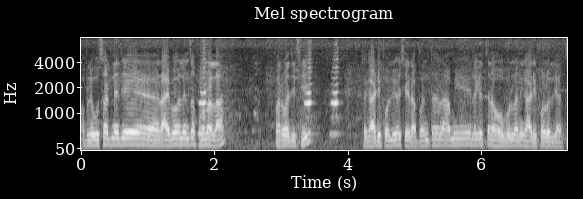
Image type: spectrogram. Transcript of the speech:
आपले उसाटण्याचे रायबावाल्यांचा फोन आला. परवा दिवशी तर गाडी पळूया शेड आपण. तर आम्ही लगेच त्यांना हो बोललो आणि गाडी पळवली आज.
